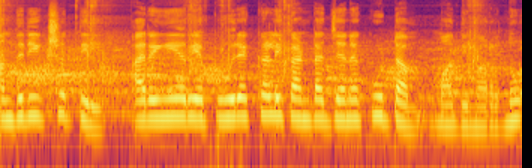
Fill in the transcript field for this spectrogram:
അന്തരീക്ഷത്തിൽ അരങ്ങേറിയ പൂരക്കളി കണ്ട ജനക്കൂട്ടം മതിമറന്നു.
